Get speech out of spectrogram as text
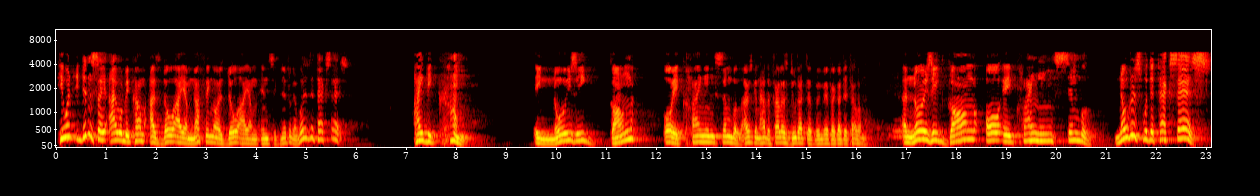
He, would, he didn't say, I will become as though I am nothing or as though I am insignificant. What does the text says? I become a noisy gong or a clanging cymbal. I was going to have the fellas do that if I got to tell them. A noisy gong or a clanging cymbal. Notice what the text says.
